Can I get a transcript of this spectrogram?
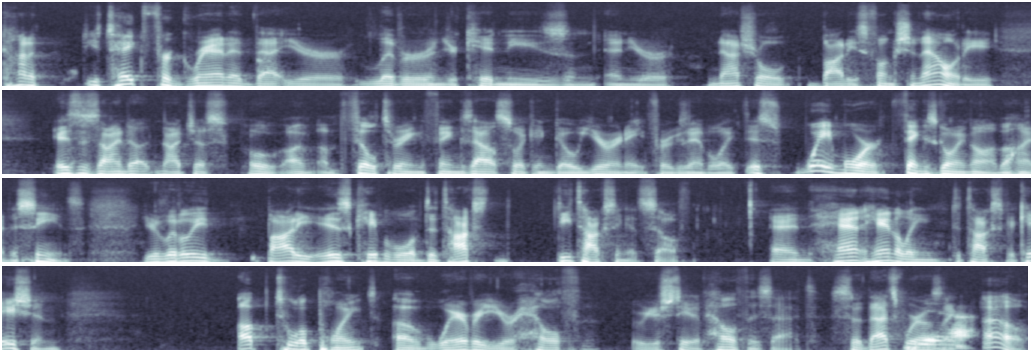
kind of you take for granted that your liver and your kidneys and, and your natural body's functionality is designed to not just oh I'm, I'm filtering things out so I can go urinate for example like there's way more things going on behind the scenes your literally body is capable of detox detoxing itself and ha- handling detoxification up to a point of wherever your health or your state of health is at. So that's where I was like, oh,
